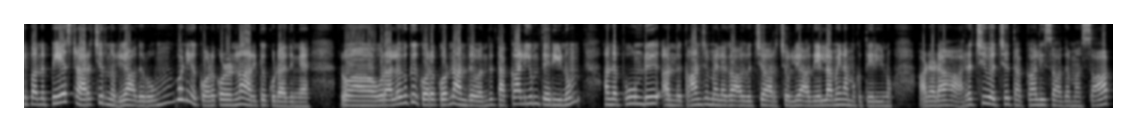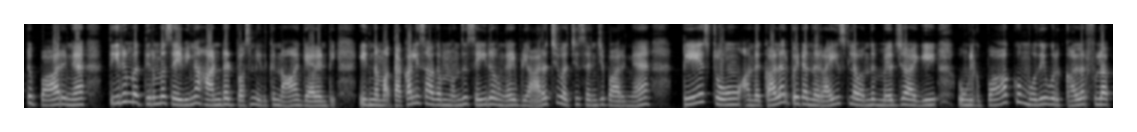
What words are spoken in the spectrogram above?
இப்போ அந்த பேஸ்ட் அரைச்சி வச்சுருந்தோம் இல்லையா? அது ரொம்ப நீங்கள் குறை குழன்லாம் அரைக்கக்கூடாதுங்க ஒரு ஓரளவுக்கு குறை குறைன்னு அந்த வந்து தக்காளியும் தெரியணும். அந்த பூண்டு அந்த காஞ்ச மிளகாய் அதை வச்சு அரைச்சோம் இல்லையா? அது எல்லாமே நமக்கு தெரியணும். அடடா அரைச்சி வச்ச தக்காளி சாதமாக சாப்பிட்டு பாருங்க. திரும்ப திரும்ப செய்வீங்க. ஹண்ட்ரட் பர்சன்ட் இதுக்கு நான் கேரண்டி இந்த ம தக்காளி சாதம் வந்து செய்கிறவங்க இப்படி அரைச்சி வச்சு செஞ்சு பாருங்கள் டேஸ்ட்டும் அந்த கலர் போயிட்டு அந்த ரைஸில் வந்து மெர்ஜ் ஆகி உங்களுக்கு பார்க்கும்போதே ஒரு கலர்ஃபுல்லாக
